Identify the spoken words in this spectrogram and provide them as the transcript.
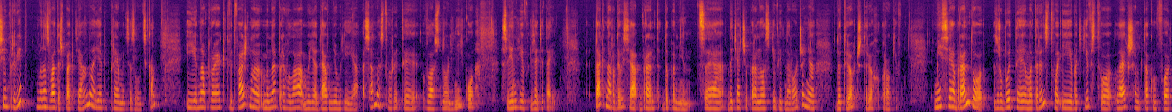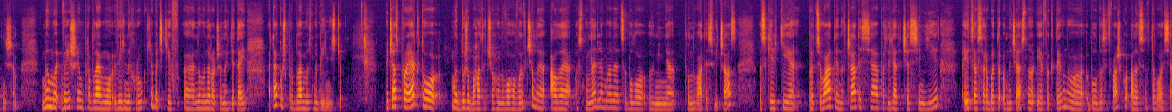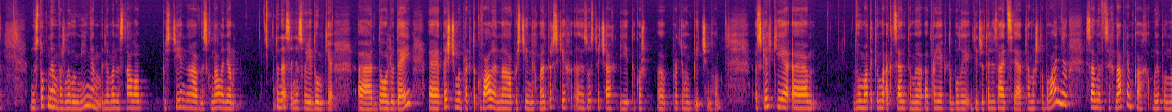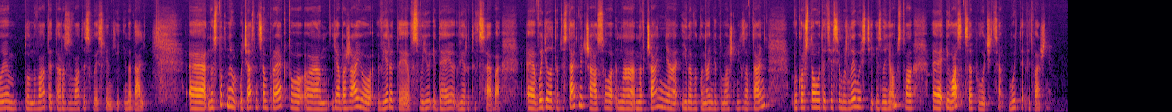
Усім привіт! Мене звати Шпек Діана, я підприємиця з Луцька. І на проєкт відважно мене привела моя давня мрія, а саме створити власну лінійку слінгів для дітей. Так народився бренд Допамін. Це дитячі переноски від народження до 3-4 років. Місія бренду зробити материнство і батьківство легшим та комфортнішим. Ми вирішуємо проблему вільних рук для батьків е, новонароджених дітей, а також проблему з мобільністю. Під час проєкту ми дуже багато чого нового вивчили, але основне для мене це було вміння планувати свій час, оскільки працювати, навчатися, приділяти час сім'ї і це все робити одночасно і ефективно було досить важко, але все вдалося. Наступним важливим вмінням для мене стало постійне вдосконалення донесення своєї думки е, до людей, Е, те, що ми практикували на постійних менторських е, зустрічах, і також протягом пітчингу. Оскільки е, Двома такими акцентами е, проєкту були діджиталізація та масштабування. Саме в цих напрямках ми плануємо планувати та розвивати свої слінги і надалі. Е, Наступним учасницям проєкту я бажаю вірити в свою ідею, вірити в себе, виділити достатньо часу на навчання і на виконання домашніх завдань, використовувати ці всі можливості і знайомства, і у вас все вийде. Будьте відважні.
